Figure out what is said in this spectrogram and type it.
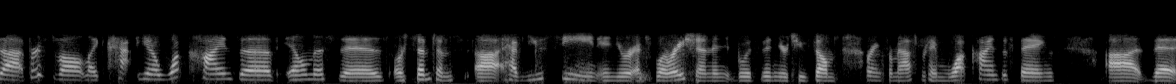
uh, first of all, like ha- you know, what kinds of illnesses or symptoms uh, have you seen in your exploration and within your two films, suffering from aspartame? What kinds of things uh, that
